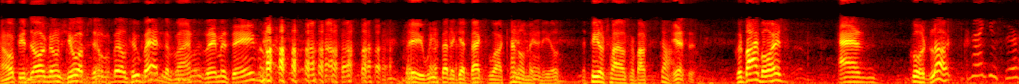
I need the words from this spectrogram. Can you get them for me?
I hope your dog don't show up Silver Bell too bad in the finals, eh, Mr. Ames? hey, we'd better get back to our kennel, McNeil. The field trials are about to start. Yes, sir. Goodbye, boys. And good luck. Thank you, sir.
